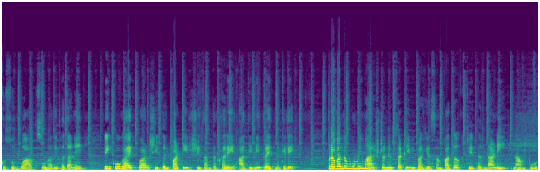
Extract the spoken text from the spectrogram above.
कुसुम वाघ सोनाली भदाणे रिंकू गायकवाड शीतल पाटील श्रीकांत खरे आदींनी प्रयत्न केले. प्रबंधभूमी महाराष्ट्र न्यूजसाठी विभागीय संपादक चेतन दाणी नामपूर.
